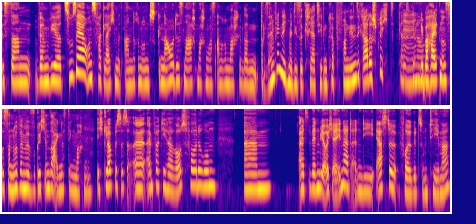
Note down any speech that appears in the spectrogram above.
ist dann, wenn wir zu sehr uns vergleichen mit anderen und genau das nachmachen, was andere machen, dann, dann sind wir nicht mehr diese kreativen Köpfe, von denen sie gerade spricht. Ganz Mhm. genau. Wir behalten uns das dann nur, wenn wir wirklich unser eigenes Ding machen. Ich glaube, es ist äh, einfach die Herausforderung, ähm, als wenn wir euch erinnert an die erste Folge zum Thema,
